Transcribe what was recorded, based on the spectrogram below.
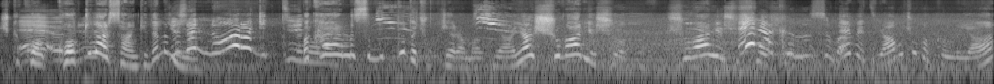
Çünkü Ee, öbürü- korktular sanki değil mi Ya Mina? sen ne ara gittin Bakar mısın? Bu, bu da çok yaramaz ya. Ya şu var ya şu. Şu var ya şu. En şu. akıllısı bu. Evet ya bu çok akıllı ya.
